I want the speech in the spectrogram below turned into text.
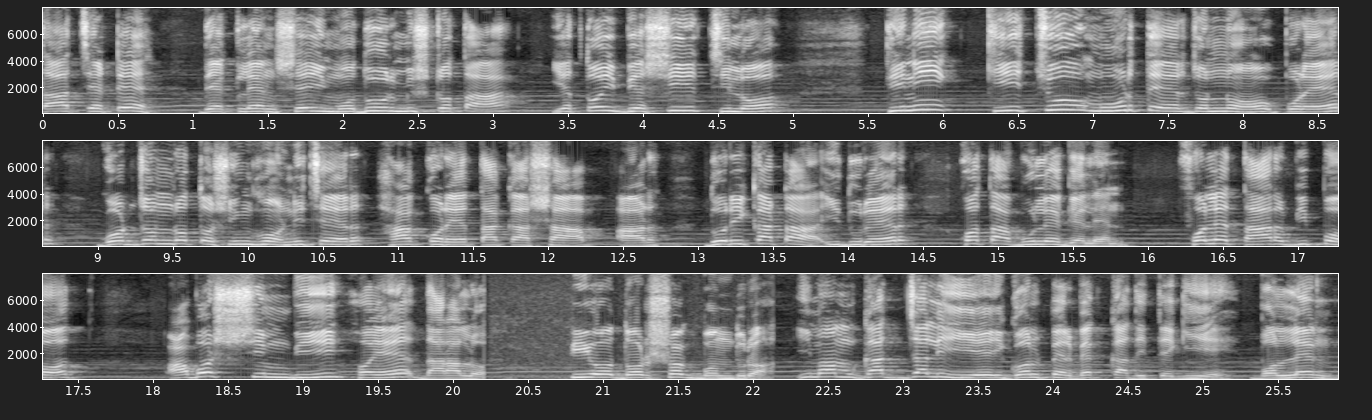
তা চেটে দেখলেন, সেই মধুর মিষ্টতা এতই বেশি ছিল। তিনি কিছু মুহূর্তের জন্য উপরের গর্জনরত সিংহ নিচের হা করে তাকা সাপ আর দড়ি কাটা ইঁদুরের কথা ভুলে গেলেন। ফলে তার বিপদ অবশ্যম্বী হয়ে দাঁড়াল। প্রিয় দর্শক বন্ধুরা ইমাম গাজ্জালি এই গল্পের ব্যাখ্যা দিতে গিয়ে বললেন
